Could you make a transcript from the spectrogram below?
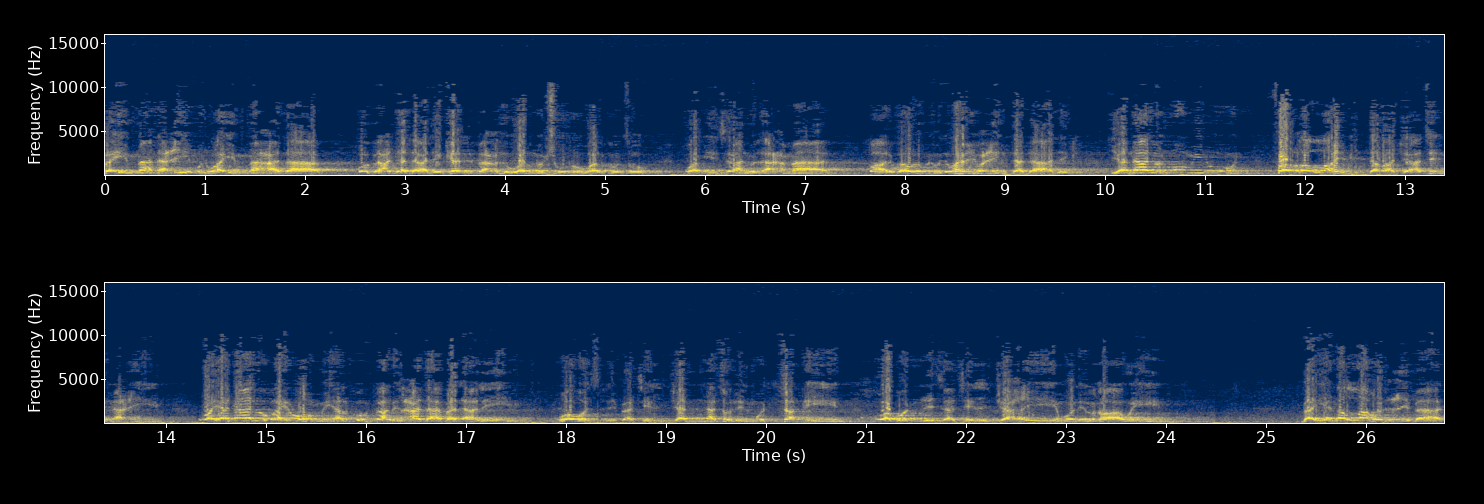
فإما نعيم وإما عذاب وبعد ذلك البعث والنشور والكتب وميزان الأعمال. قال وهي عند ذلك. ينال المؤمنون فضل الله بالدرجات النعيم وينال غيرهم من الكفار العذاب الأليم. وأزلفت الجنة للمتقين وبرزت الجحيم للغاوين. بين الله العباد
